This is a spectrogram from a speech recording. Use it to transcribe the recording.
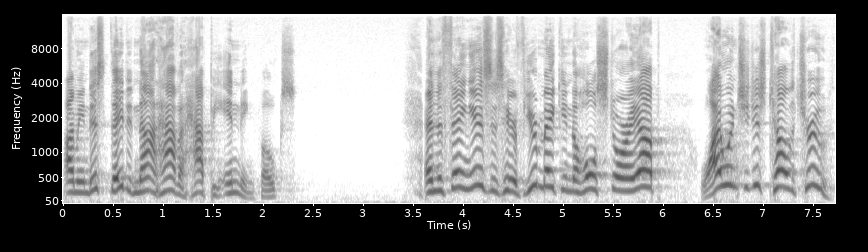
I mean, this, they did not have a happy ending, folks. And the thing is, is here, if you're making the whole story up, why wouldn't you just tell the truth?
